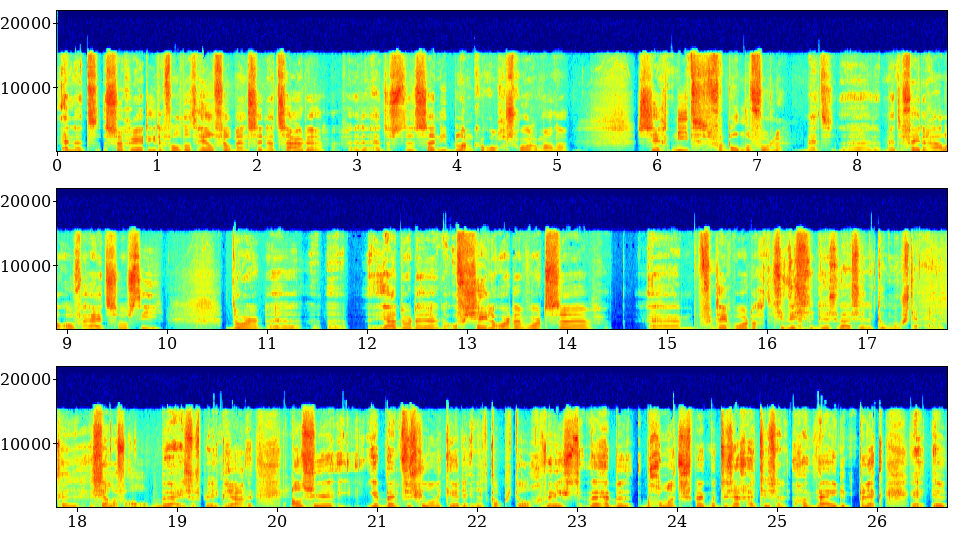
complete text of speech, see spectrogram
en het suggereert in ieder geval dat heel veel mensen in het zuiden... eh, dus zijn die blanke, ongeschoren mannen... zich niet verbonden voelen met, eh, met de federale overheid... zoals die door, eh, eh, ja, door de, de officiële orde wordt eh, eh, vertegenwoordigd. Ze wisten dus waar ze naartoe moesten eigenlijk. Hè? Zelf al, bij wijze van spreken. Ja. Eh, Als je, je bent verschillende keren in het kapitool geweest. We hebben begonnen het gesprek met te zeggen... het is een gewijde plek. Eh, eh,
